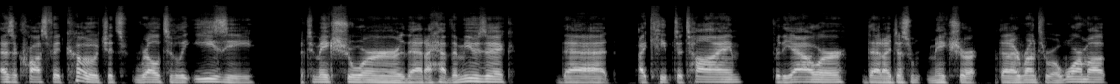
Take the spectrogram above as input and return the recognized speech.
as a CrossFit coach, it's relatively easy to make sure that I have the music, that I keep to time for the hour, that I just make sure that I run through a warm up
